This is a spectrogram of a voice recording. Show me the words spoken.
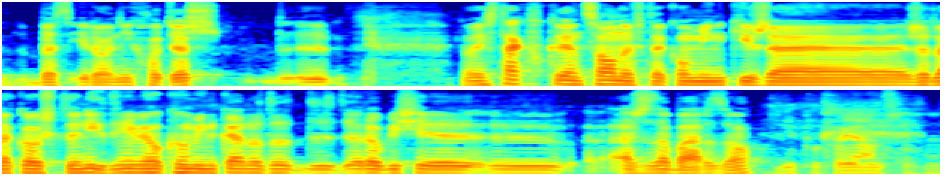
y, bez ironii, chociaż y, no jest tak wkręcony w te kominki, że, że dla kogoś, kto nigdy nie miał kominka, no to robi się y, aż za bardzo. Niepokojące. To.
